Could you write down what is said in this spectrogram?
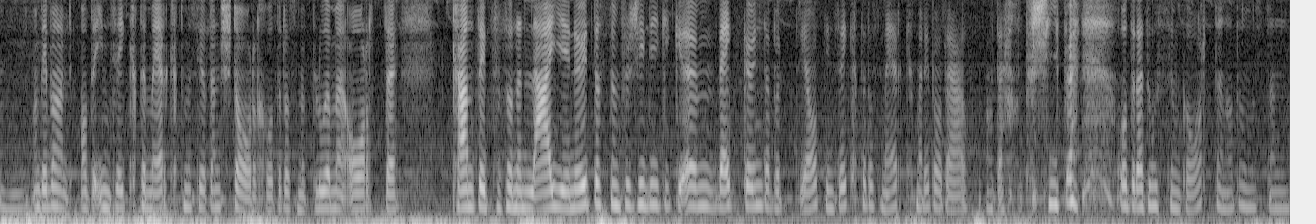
Mhm. Und eben an den Insekten merkt man es ja dann stark, oder? dass man Blumenarten kennt jetzt so einen Laie nicht, dass dann verschiedene ähm, weggehen, aber ja, die Insekten, das merkt man eben auch an der Autoscheibe oder auch draußen im Garten, oder, wo man es dann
